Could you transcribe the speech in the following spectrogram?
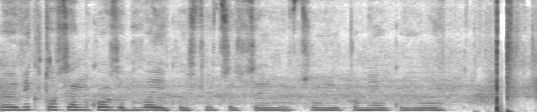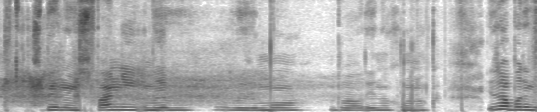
Е, Віктор Цянков забуває і користується цією, помилкою збірної Іспанії, і ми ведемо 2-1 рахунок. І зараз будемо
